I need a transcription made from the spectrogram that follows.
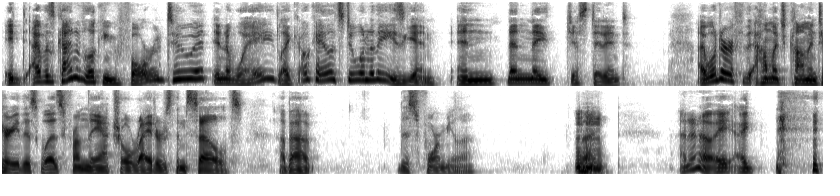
It. I was kind of looking forward to it in a way. Like, okay, let's do one of these again, and then they just didn't. I wonder if how much commentary this was from the actual writers themselves about this formula. Mm-hmm. But I don't know. I, I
